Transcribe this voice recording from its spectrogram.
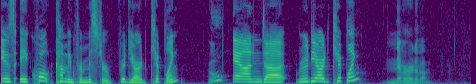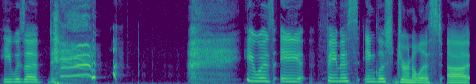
is a quote coming from Mr. Rudyard Kipling. Ooh, And uh, Rudyard Kipling, never heard of him. he was a he was a famous English journalist, uh,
